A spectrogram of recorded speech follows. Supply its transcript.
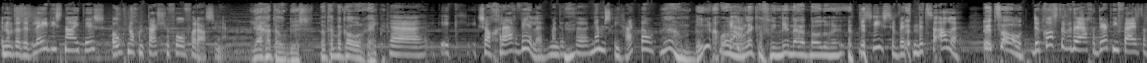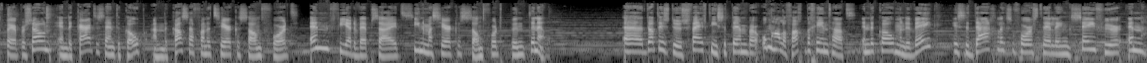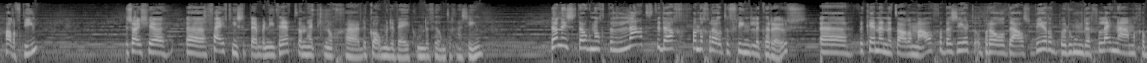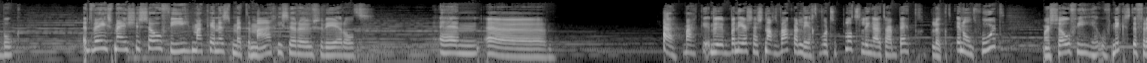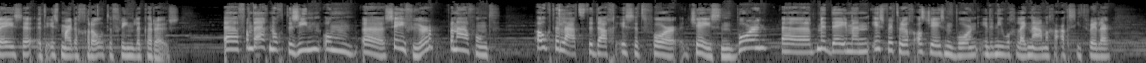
En omdat het Ladies Night is, ook nog een tasje vol verrassingen. Jij gaat ook dus. Dat heb ik al begrepen. Ik, eh, ik, ik, ik zou graag willen, maar dat, eh, nee, misschien ga ik wel. Ja, dan doe je gewoon Ja. een lekker vriendin uitnodigen. Precies, met, met z'n allen. Met z'n allen. De kosten bedragen 13,50 per persoon en de kaarten zijn te koop aan de kassa van het Circus Zandvoort en via de website cinemacircuszandvoort.nl. Eh, dat is dus 15 september om half acht begint dat. En de komende week is de dagelijkse voorstelling 7 uur en half 10. Dus als je eh 15 september niet redt, dan heb je nog eh, de komende week om de film te gaan zien. Dan is het ook nog de laatste dag van de grote vriendelijke reus. Eh, we kennen het allemaal, gebaseerd op Roald Dahls wereldberoemde gelijknamenige boek. Het weesmeisje Sophie maakt kennis met de magische reuzenwereld. En eh, ja, maar eh, wanneer zij s'nachts wakker ligt... wordt ze plotseling uit haar bed geplukt en ontvoerd. Maar Sophie hoeft niks te vrezen. Het is maar de grote vriendelijke reus. Eh, vandaag nog te zien om eh 7 uur vanavond. Ook de laatste dag is het voor Jason Bourne. Eh met Damon is weer terug als Jason Bourne... in de nieuwe gelijknamige actiethriller...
